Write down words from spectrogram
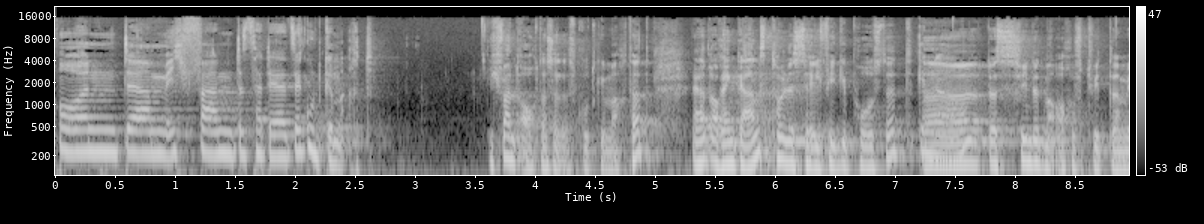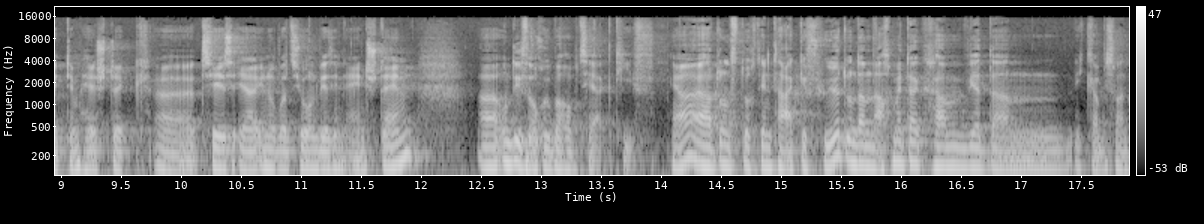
Und ähm, ich fand, das hat er sehr gut gemacht. Ich fand auch, dass er das gut gemacht hat. Er hat auch ein ganz tolles Selfie gepostet. Genau. Äh, das findet man auch auf Twitter mit dem Hashtag äh, CSR Innovation, wir sind Einstein äh, und ist auch überhaupt sehr aktiv. Ja, er hat uns durch den Tag geführt und am Nachmittag haben wir dann, ich glaube, es waren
